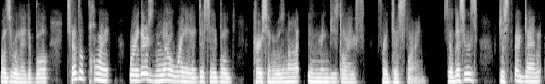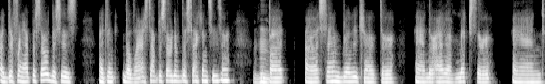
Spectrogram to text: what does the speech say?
was relatable to the point where there's no way a disabled person was not in Mindy's life for this line. So this is just again a different episode. This is, I think, the last episode of the second season, Mhm. but uh, same Billy character, and they're at a mixer, and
